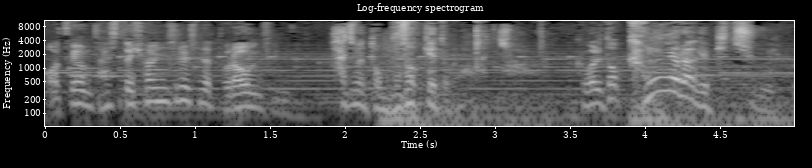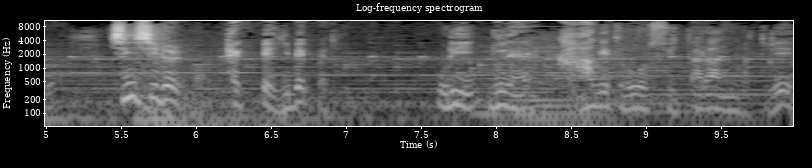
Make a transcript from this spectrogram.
어떻게 보면 다시 또 현실을 찾아 돌아온 셈이에요. 하지만 더 무섭게 돌아왔죠. 그걸 더 강렬하게 비추고 있고 진실을 뭐 100배, 200배 더 우리 눈에 강하게 들어올 수 있다는 것들이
